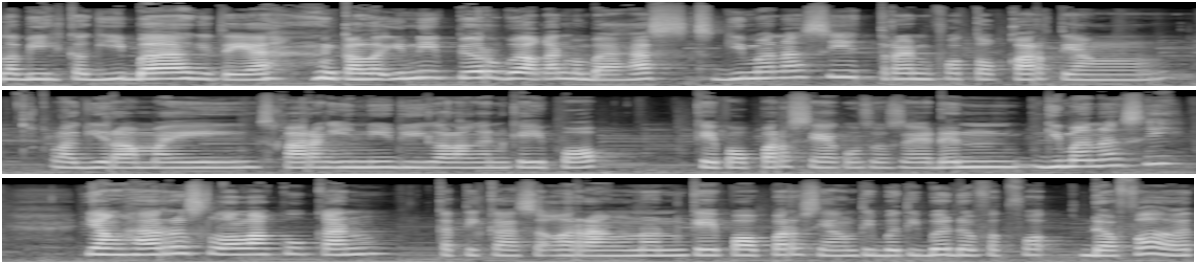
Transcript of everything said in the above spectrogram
lebih ke gibah gitu ya. Kalau ini pure gue akan membahas gimana sih tren photocard yang lagi ramai sekarang ini di kalangan K-pop, K-popers ya khususnya. Dan gimana sih yang harus lo lakukan ketika seorang non K-popers yang tiba-tiba dapat dapat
